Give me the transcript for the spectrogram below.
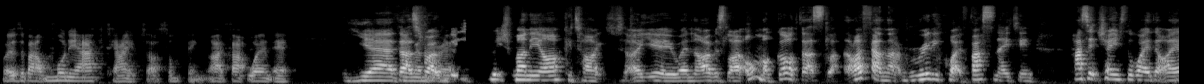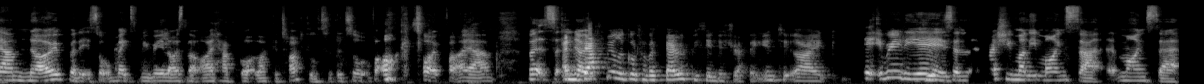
where it was about money archetypes or something like that, weren't it? Yeah, that's right. Which, which, money archetypes are you? And I was like, oh my God, that's like, I found that really quite fascinating. Has it changed the way that I am? No, but it sort of makes me realize that I have got like a title to the sort of archetype that I am. But and know, that's really good for the therapist industry, I think, isn't it? Like it really is, and especially money mindset mindset.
